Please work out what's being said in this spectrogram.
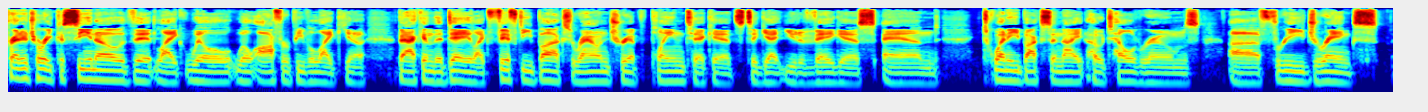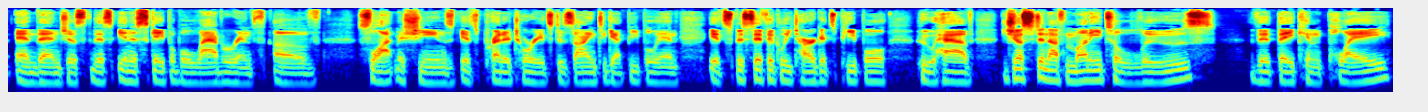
predatory casino that like will will offer people like you know back in the day like 50 bucks round trip plane tickets to get you to Vegas and 20 bucks a night hotel rooms, uh, free drinks, and then just this inescapable labyrinth of slot machines. It's predatory. It's designed to get people in. It specifically targets people who have just enough money to lose that they can play,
